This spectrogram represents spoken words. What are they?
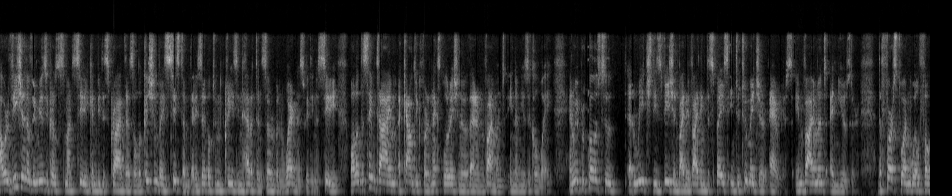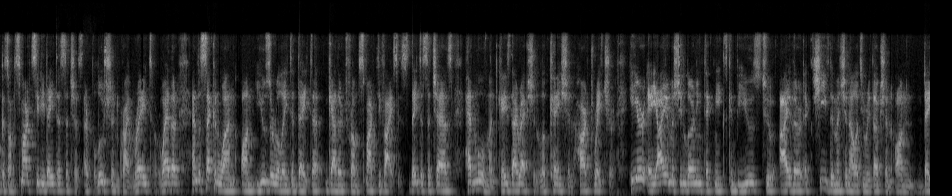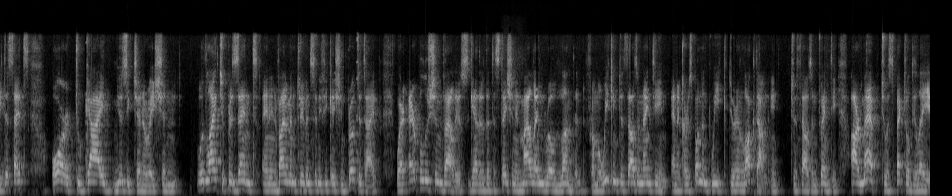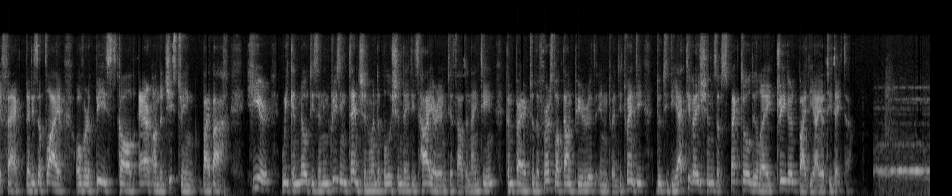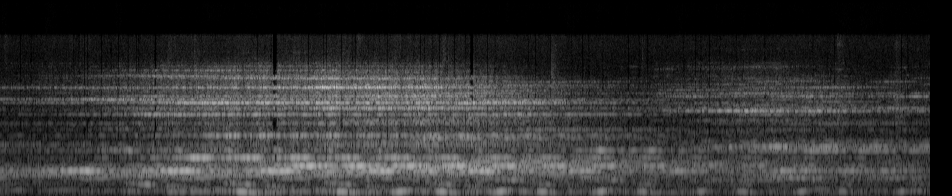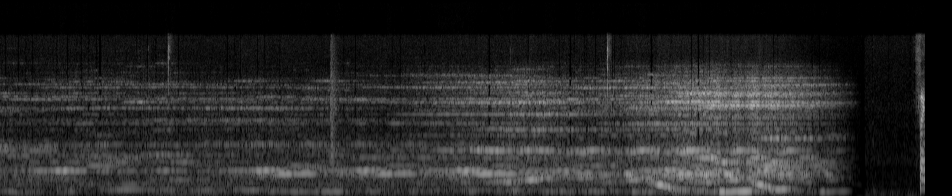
Our vision of a musical smart city can be described as a location-based system that is able to increase inhabitants' urban awareness within a city, while at the same time accounting for an exploration of their environment in a musical way. And we propose to uh, reach this vision by dividing the space into two major areas, environment and user. The first one will focus on smart city data such as air pollution, crime rate, or weather, and the second one on user-related data gathered from smart devices, data such as head movement, gaze direction, location, heart rate. Here, AI and machine learning techniques can be used to either achieve dimensionality reduction on datasets or to guide music generation would like to present an environment-driven sonification prototype where air pollution values gathered at a station in Mile End Road, London, from a week in 2019 and a correspondent week during lockdown in 2020 are mapped to a spectral delay effect that is applied over a piece called Air on the G string by Bach. Here, we can notice an increase in tension when the pollution date is higher in 2019 compared to the first lockdown period in 2020 due to the activations of spectral delay triggered by the IoT data.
